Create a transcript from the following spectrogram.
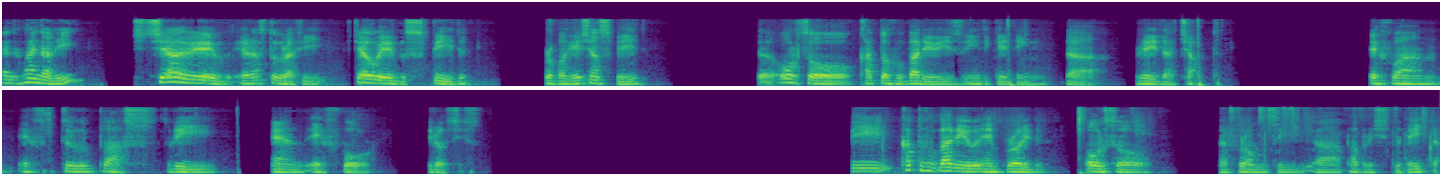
And finally, shear wave elastography, shear wave speed, propagation speed, also cutoff value is indicating the radar chart. F1, F2 plus 3, and F4 cirrhosis. The cutoff value employed also uh, from the uh, published data.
